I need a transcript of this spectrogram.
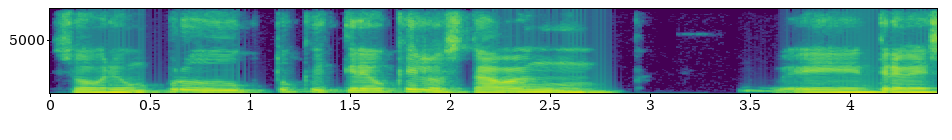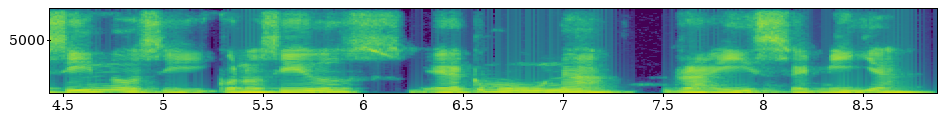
sobre un producto que creo que lo estaban eh, entre vecinos y conocidos, era como una raíz, semilla,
